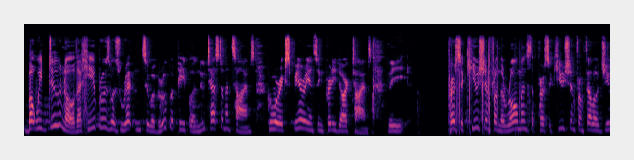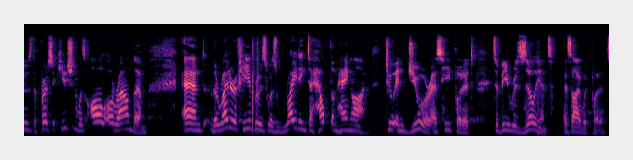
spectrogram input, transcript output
But we do know that Hebrews was written to a group of people in New Testament times who were experiencing pretty dark times. The persecution from the Romans, the persecution from fellow Jews, the persecution was all around them. And the writer of Hebrews was writing to help them hang on, to endure, as he put it, to be resilient, as I would put it.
